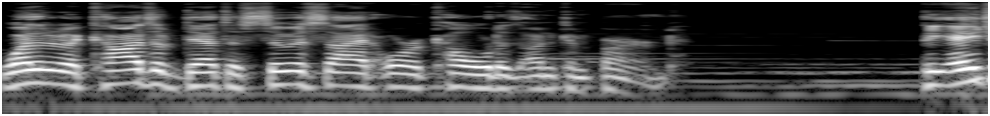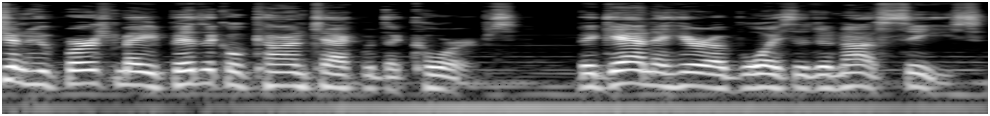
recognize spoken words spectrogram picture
Whether the cause of death is suicide or cold is unconfirmed. The agent who first made physical contact with the corpse began to hear a voice that did not cease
